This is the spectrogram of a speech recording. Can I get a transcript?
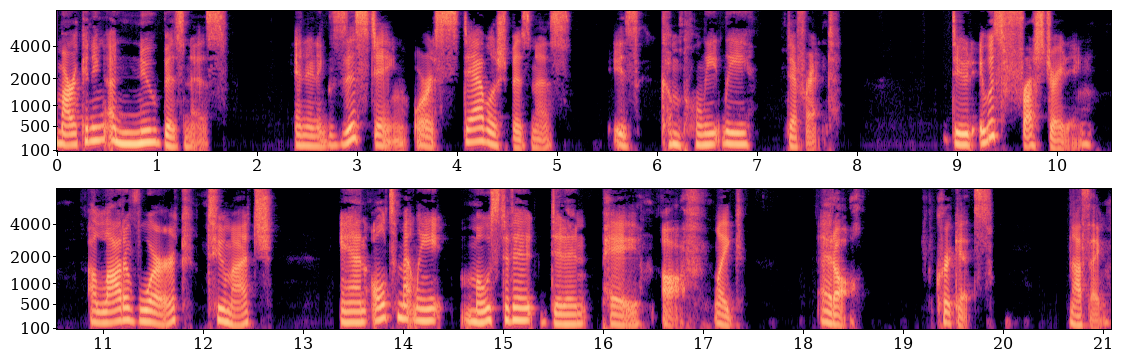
marketing a new business in an existing or established business is completely different. Dude, it was frustrating. A lot of work, too much. And ultimately, most of it didn't pay off, like at all. Crickets, nothing.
